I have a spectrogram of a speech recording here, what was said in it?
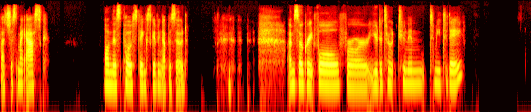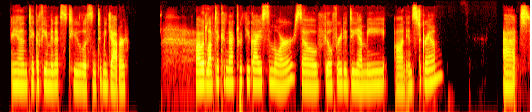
That's just my ask on this post Thanksgiving episode. I'm so grateful for you to t- tune in to me today and take a few minutes to listen to me jabber. I would love to connect with you guys some more. So feel free to DM me on Instagram at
